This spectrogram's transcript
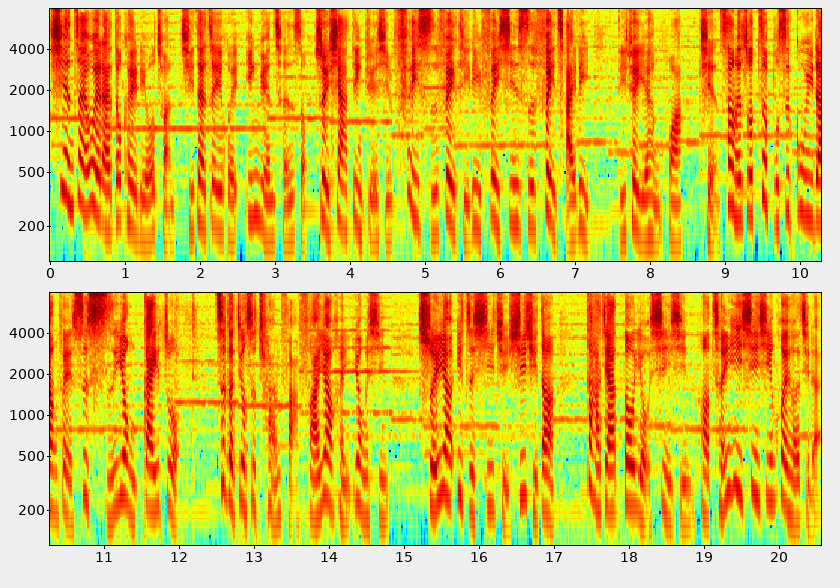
现在未来都可以流传。期待这一回因缘成熟，所以下定决心，费时费体力、费心思、费财力。的确也很花钱。上人说，这不是故意浪费，是实用该做。这个就是传法，法要很用心，谁要一直吸取，吸取到大家都有信心。哈，诚意信心汇合起来，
